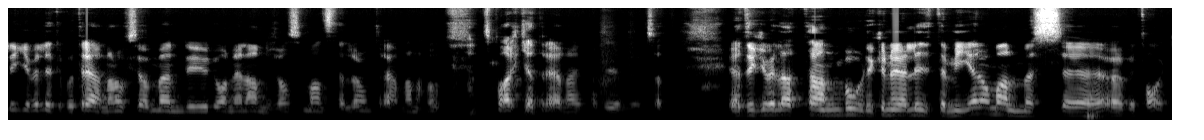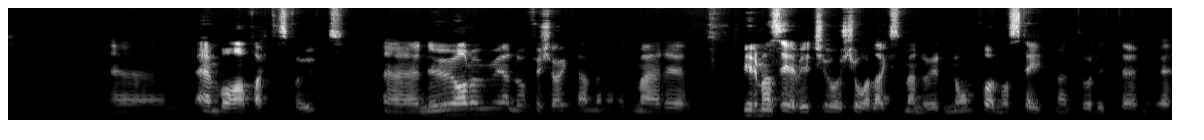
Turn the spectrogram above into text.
ligger väl lite på tränaren också, men det är ju Daniel Andersson som anställer de tränarna och sparkar tränare i partiet. Så jag tycker väl att han borde kunna göra lite mer om Malmös eh, övertag eh, än vad han faktiskt får ut. Uh, nu har de ju ändå försökt med de här eh, uh, Birmancevic och Colak som ändå är någon form av statement och lite mer,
